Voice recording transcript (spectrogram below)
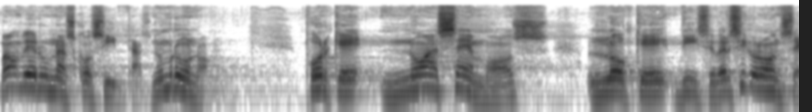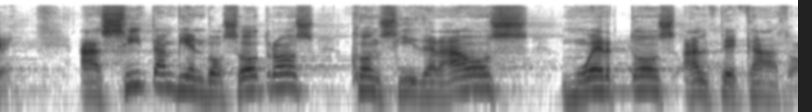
Vamos a ver unas cositas. Número uno, porque no hacemos lo que dice, versículo 11, así también vosotros consideraos muertos al pecado.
